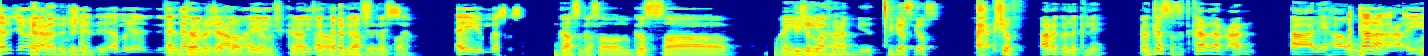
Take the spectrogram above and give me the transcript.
ترجمة كالعادة العربي- مش- جايبين- أم- قاعد أتابع الجزء الدبلجه العربية مقصقصة. مقصقصه أي مقصقصه مقصقصه والقصة في شغلات مغيرينها. بعد تقصقص. شوف أنا أقول لك ليه. القصة تتكلم عن آلهة و- ترى إي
